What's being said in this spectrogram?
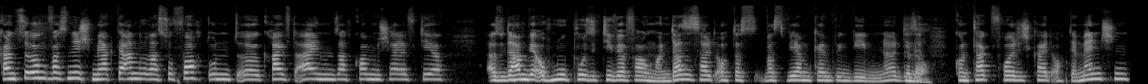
Kannst du irgendwas nicht, merkt der andere das sofort und äh, greift ein und sagt, komm, ich helfe dir. Also da haben wir auch nur positive Erfahrungen. gemacht. Das ist halt auch das, was wir am Camping lieben. Ne? Diese Genau. Kontaktfreudigkeit auch der Menschen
